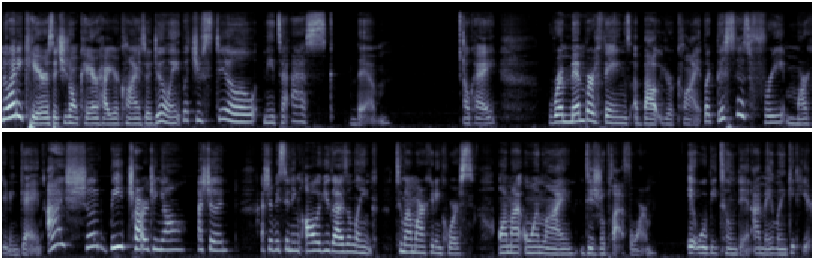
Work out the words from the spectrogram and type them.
Nobody cares that you don't care how your clients are doing, but you still need to ask them. Okay? Remember things about your client. Like this is free marketing game. I should be charging y'all. I should. I should be sending all of you guys a link to my marketing course on my online digital platform. It will be tuned in. I may link it here,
